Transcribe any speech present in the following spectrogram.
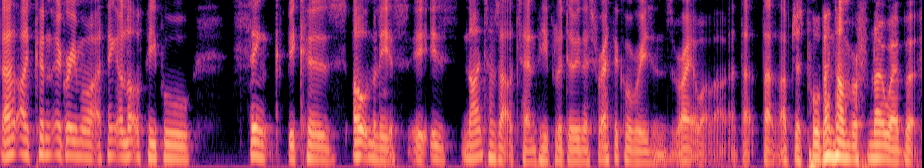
That, I couldn't agree more. I think a lot of people think because ultimately it's it is nine times out of ten people are doing this for ethical reasons, right? Well, that, that I've just pulled that number from nowhere, but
